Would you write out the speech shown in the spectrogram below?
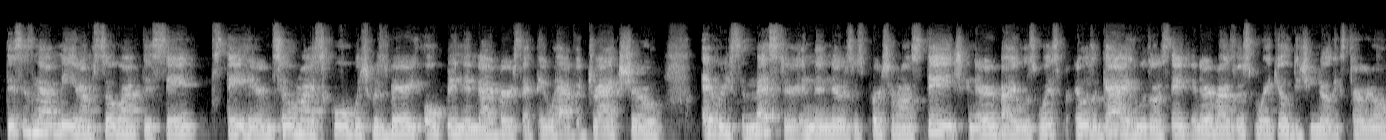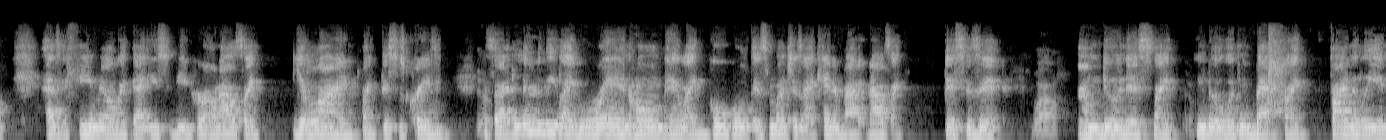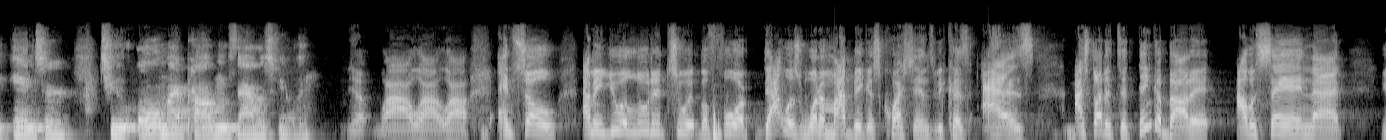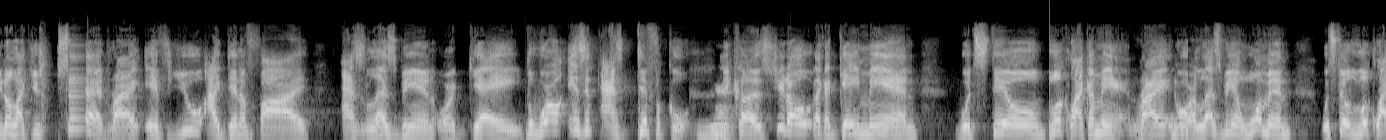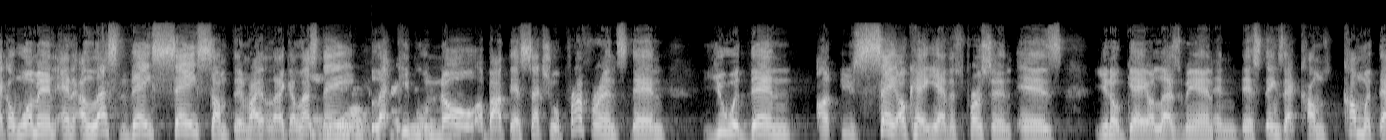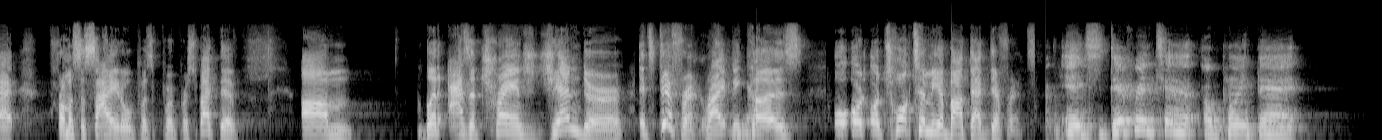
this is not me, and I'm still gonna have to stay stay here until my school, which was very open and diverse, that they would have a drag show every semester. And then there was this person on stage, and everybody was whispering. It was a guy who was on stage, and everybody was whispering like, "Yo, did you know they started off as a female? Like that used to be a girl?" And I was like, "You're lying! Like this is crazy." Yep. So I literally like ran home and like Googled as much as I can about it. And I was like, this is it. Wow. I'm doing this like yep. no looking back. Like finally an answer to all my problems that I was feeling. Yep. Wow, wow, wow. And so, I mean, you alluded to it before. That was one of my biggest questions because as I started to think about it, I was saying that, you know, like you said, right? If you identify as lesbian or gay, the world isn't as difficult yeah. because, you know, like a gay man would still look like a man, right? Yeah. Or a lesbian woman would still look like a woman. And unless they say something, right? Like, unless they let people know about their sexual preference, then you would then uh, you say, okay, yeah, this person is, you know, gay or lesbian. And there's things that comes come with that from a societal pers- perspective. Um, but as a transgender, it's different, right? Because or, or, or talk to me about that difference. It's different to a point that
